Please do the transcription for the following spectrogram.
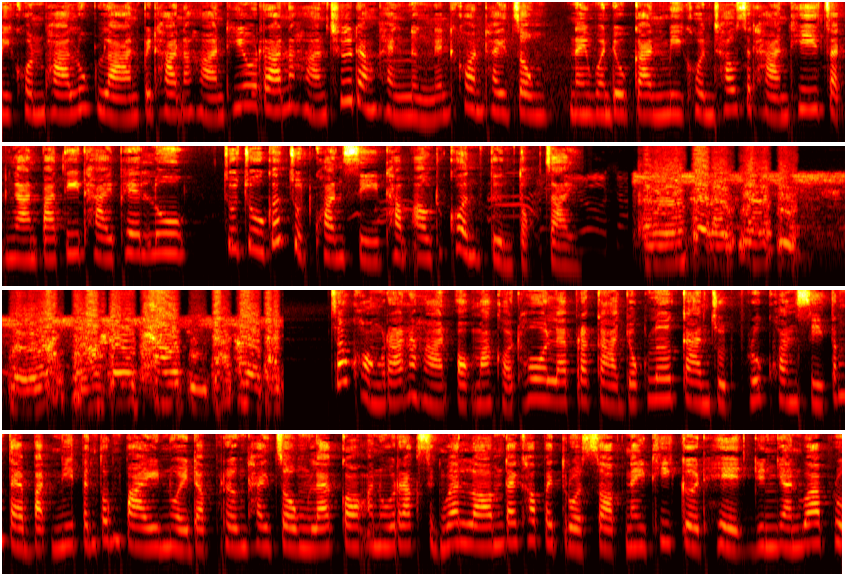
มีคนพาลูกหลานไปทานอาหารที่ร้านอาหารชื่อดังแห่งหนึ่งในนครไทจง ในวันเดียวกันมีคนเช่าสถานที่จัดงานปาร์ตี้ไทยเพศลูก จู่ๆก็จุดควันสีทำเอาทุกคนตื่นตกใจ 十零岁的那个是每晚想要喝超级大特大 เจ้าของร้านอาหารออกมาขอโทษและประกาศยกเลิกการจุดพลุควันสีตั้งแต่บัดนี้เป็นต้นไปหน่วยดับเพลิงไทยจง และกองอนุรักษ์สิ่งแวดล้อมได้เข้าไปตรวจสอบในที่เกิดเหตุ ยืนยันว่าพลุ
